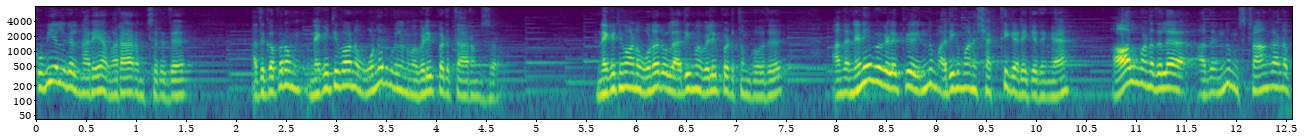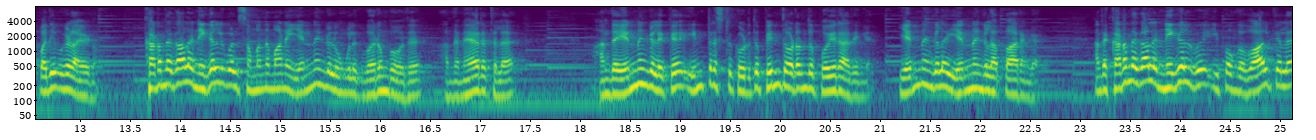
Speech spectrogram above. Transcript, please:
குவியல்கள் நிறையா வர ஆரம்பிச்சிருது. அதுக்கப்புறம் நெகட்டிவான உணர்வுகளை நம்ம வெளிப்படுத்த ஆரம்பிச்சிடும் நெகட்டிவான உணர்வுகளை அதிகமாக வெளிப்படுத்தும் போது அந்த நினைவுகளுக்கு இன்னும் அதிகமான சக்தி கிடைக்குதுங்க. ஆள் மனதில் அது இன்னும் ஸ்ட்ராங்கான பதிவுகள் ஆகிடும் கடந்த கால நிகழ்வுகள் சம்பந்தமான எண்ணங்கள் உங்களுக்கு வரும்போது அந்த நேரத்தில் அந்த எண்ணங்களுக்கு இன்ட்ரெஸ்ட் கொடுத்து பின்தொடர்ந்து போயிடாதீங்க. எண்ணங்களை எண்ணங்களை பாருங்கள் அந்த கடந்த கால நிகழ்வு இப்போ உங்கள் வாழ்க்கையில்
